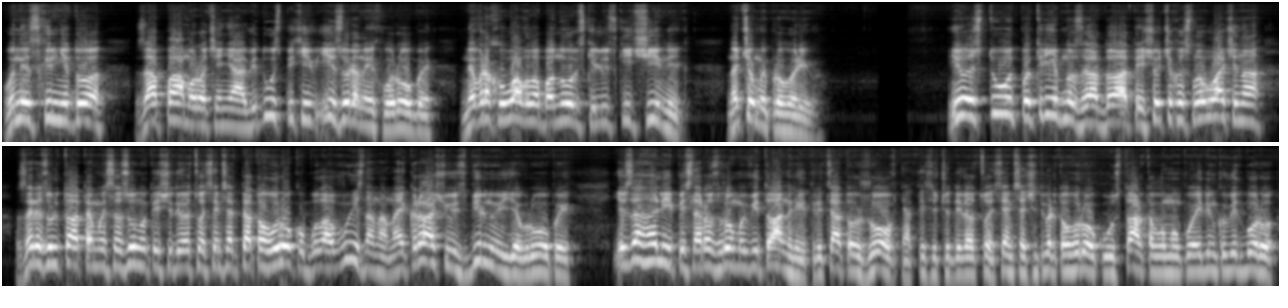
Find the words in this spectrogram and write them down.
Вони схильні до запаморочення від успіхів і зоряної хвороби. Не врахував Лобановський людський чинник, на чому й прогорів. І ось тут потрібно згадати, що Чехословаччина за результатами сезону 1975 року була визнана найкращою збірною Європи. І взагалі після розгрому від Англії 30 жовтня 1974 року у стартовому поєдинку відбору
